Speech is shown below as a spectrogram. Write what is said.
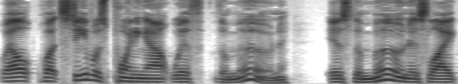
Well, what Steve was pointing out with the moon is the moon is like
